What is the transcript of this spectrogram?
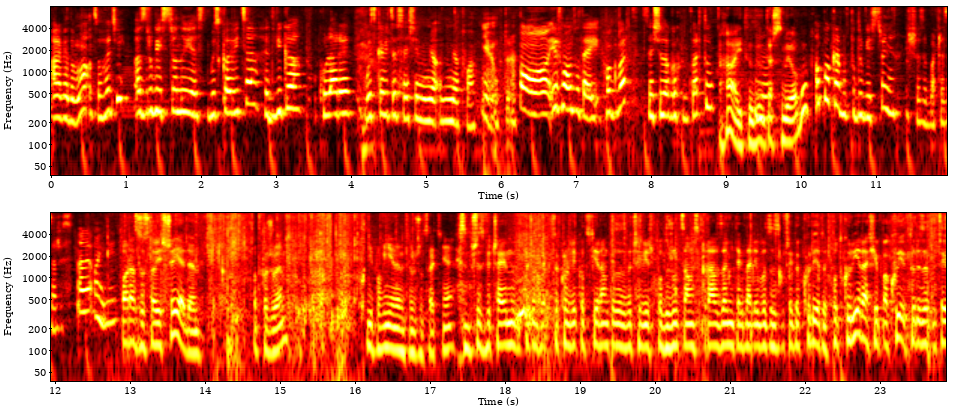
ale wiadomo o co chodzi. A z drugiej strony jest błyskawica, Hedwiga, okulary, błyskawica w sensie mio- miotła. Nie wiem, która. O, już mam tutaj Hogwart, w sensie logo Hogwartu. Aha, i to No. dasz sobie obok? Obok albo po drugiej stronie. Jeszcze zobaczę zaraz. Ale ojej. Oraz został jeszcze jeden. Otworzyłem. Nie powinienem tym rzucać, nie? Jestem przyzwyczajony do tego, że jak cokolwiek otwieram, to zazwyczaj, wiesz, podrzucam, sprawdzam i tak dalej, bo zazwyczaj do kuriera, pod kuriera się pakuje, który zazwyczaj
